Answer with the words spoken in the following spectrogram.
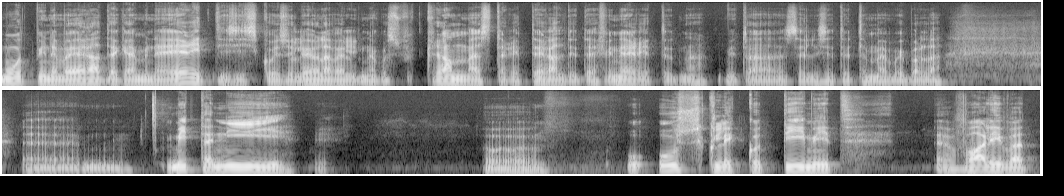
muutmine või ärategemine, eriti siis, kui sul ei ole veel nagu Scrum Masterit eraldi defineeritud, noh, mida sellised, ütleme, võib-olla äh, mitte nii uh, usklikud tiimid valivad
